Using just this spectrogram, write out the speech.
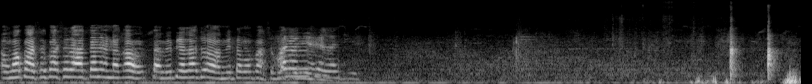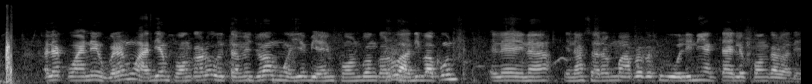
અમારા પાસે પાસે રાતા ને નકા તમે પેલા જો અમે તમારા પાસે પાસે જઈએ. પેલા જઈએ એટલે કોઈને ઉભરે હું આદિ એમ ફોન કરું. તમે જો હું અહીંયા બેહીને ફોન બોન કરું આદિ બાપુ એટલે એના એના શરમમાં આપણે કશું બોલી નહીં શકતા એટલે ફોન કરવા દે.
